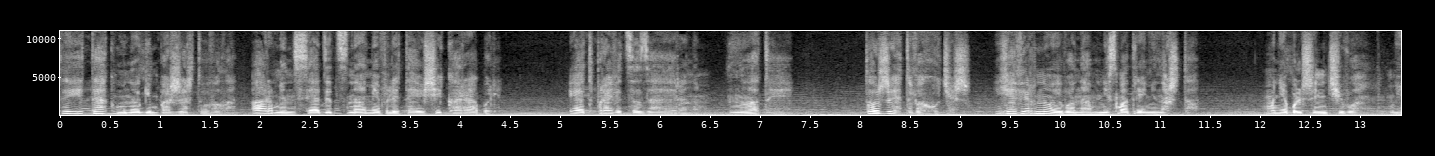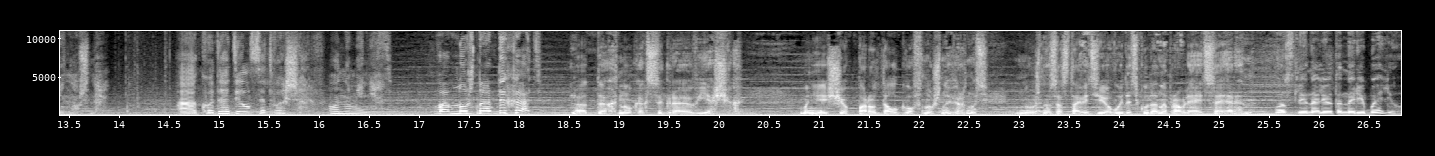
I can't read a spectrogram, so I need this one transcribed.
Ты и так многим пожертвовала. Армин сядет с нами в летающий корабль и отправится за Эроном. Ну а ты тоже этого хочешь? Я верну его нам, несмотря ни на что. Мне больше ничего не нужно. А куда делся твой шарф? Он у меня. Вам нужно отдыхать. Отдохну, как сыграю в ящик. Мне еще пару долгов нужно вернуть. Нужно заставить ее выдать, куда направляется Эрен. После налета на Ребелию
